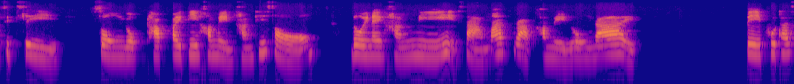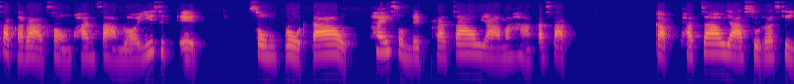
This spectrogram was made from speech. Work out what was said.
2314 ทรงยกทัพไปตีเขมรครั้งที่สอง โดยในครั้งนี้สามารถปราบเขมรลงได้ ปีพุทธศักราช 2321 ทรงโปรดเกล้าให้สมเด็จพระเจ้ายามหากษัตริย์ กับพระเจ้ายาสุรศรี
